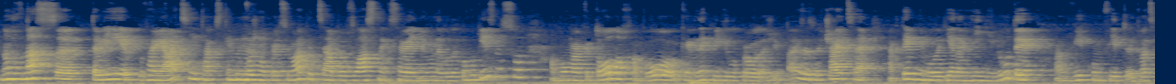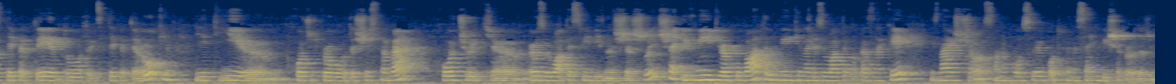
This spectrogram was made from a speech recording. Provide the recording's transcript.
Ну, в нас е, три варіації, так, з ким ми можемо працювати. Це або власник середнього невеликого бізнесу, або маркетолог, або керівник відділу продажів. Так, Зазвичай це активні молоді енергійні люди е, віком від 25 до 35 років, які е, хочуть пробувати щось нове хочуть розвивати свій бізнес ще швидше і вміють рахувати, вміють аналізувати показники і знають, що саме голосовий бот принесе їм більше продажів.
